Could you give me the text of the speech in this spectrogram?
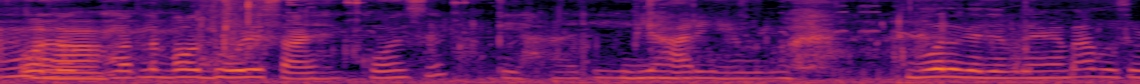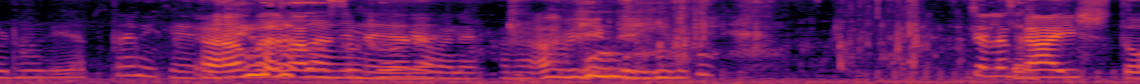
वो लोग मतलब बहुत दूर से आए हैं। कौन से? बिहारी बिहारी हैं वो बोल गए जब रहे हैं बाबू शूट हो गया पता नहीं क्या हाँ। है। मतलब समझ आपको हो गया मैंने। कहा अभी नहीं। चलो गाइस तो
